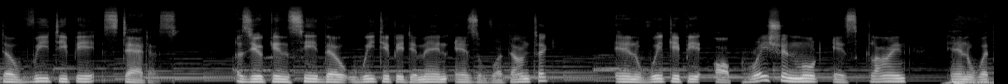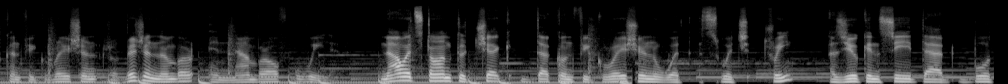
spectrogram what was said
the VTP status. As you can see, the VTP domain is Vedantic and VTP operation mode is client and with configuration revision number and number of VLAN. Now it's time to check the configuration with switch 3 as you can see that both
